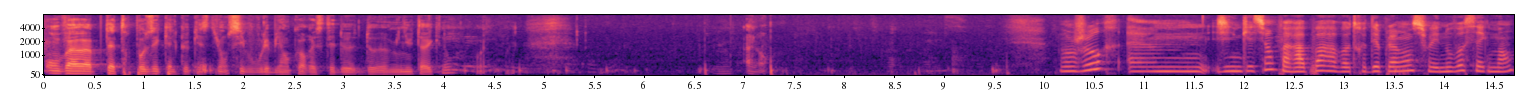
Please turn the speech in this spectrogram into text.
on va peut-être poser quelques questions, si vous voulez bien encore rester deux, minutes avec nous. Alors. Bonjour, euh, j'ai une question par rapport à votre déploiement sur les nouveaux segments.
